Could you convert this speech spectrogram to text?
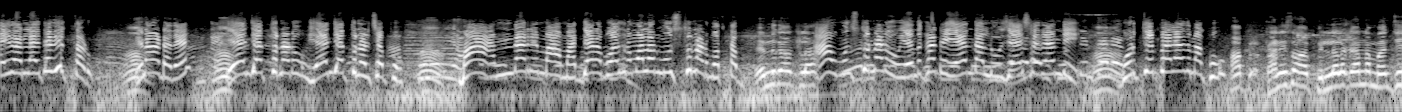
ఐదర్లు అయితే విక్తాడు వినబడ్డదే? ఏం చేస్తున్నాడు? ఏం చేస్తున్నాడు చెప్పు. మా అందరి మా మధ్యాహ్న భోజనం వాళ్ళని ముంచుతున్నాడు మొత్తం. ముంచుతున్నాడు. ఎందుకంటే ఏందా నువ్వు చేసేదేంది? గుర్తింపలేదు మాకు. కనీసం ఆ పిల్లల కన్నా మంచి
